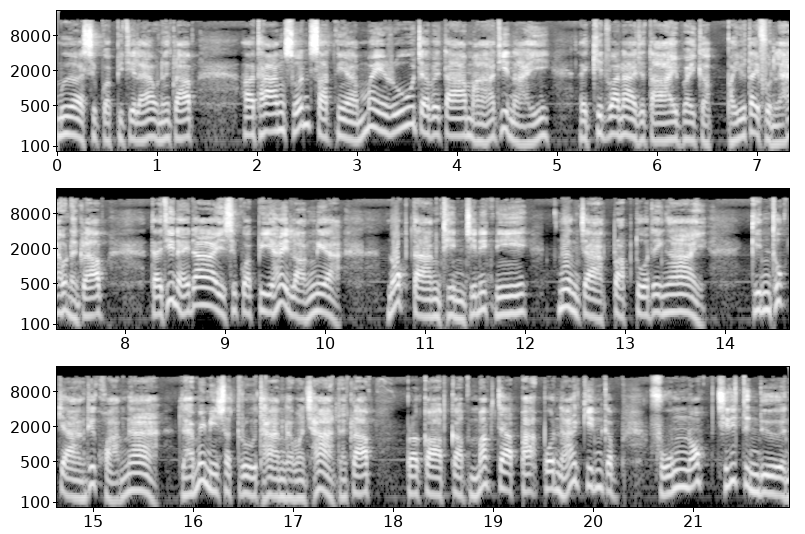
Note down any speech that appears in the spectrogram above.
เมื่อ10กว่าปีที่แล้วนะครับ ทางสวนสัตว์เนี่ยไม่รู้จะไปตามหาที่ไหน และคิดว่าน่าจะตายไปกับพายุไต้ฝุ่นแล้วนะครับ แต่ที่ไหนได้สิบกว่าปีให้หลังเนี่ยนกต่างถิ่นชนิดนี้ เนื่องจากปรับตัวได้ง่าย กินทุกอย่างที่ขวางหน้า และไม่มีศัตรูทางธรรมชาตินะครับ ประกอบกับมักจะปะปนหากินกับฝูงนกชนิดอื่น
